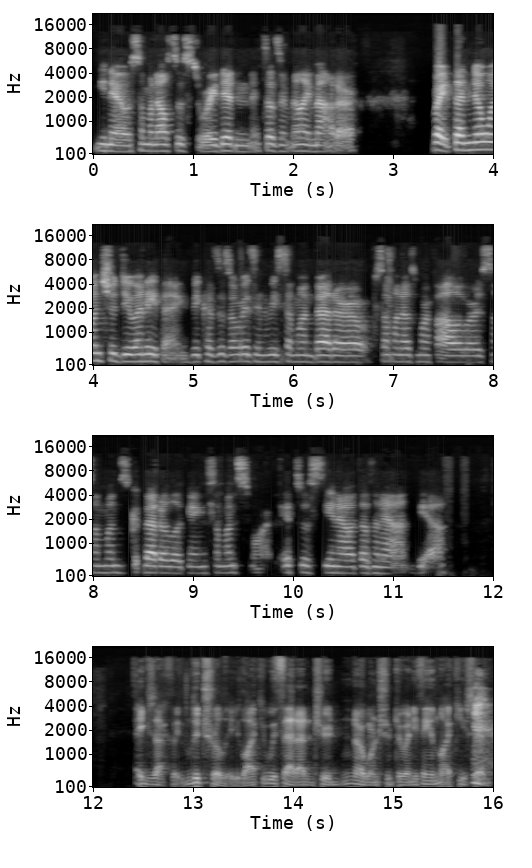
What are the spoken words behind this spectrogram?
you know, someone else's story didn't. It doesn't really matter. Right. Then no one should do anything because there's always going to be someone better, someone has more followers, someone's better looking, someone's smart. It's just, you know, it doesn't end. Yeah. Exactly, literally. Like with that attitude, no one should do anything. And like you said,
